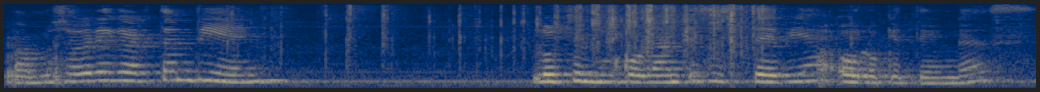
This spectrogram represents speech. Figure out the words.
Vamos a agregar también los endulcorantes stevia o lo que tengas.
